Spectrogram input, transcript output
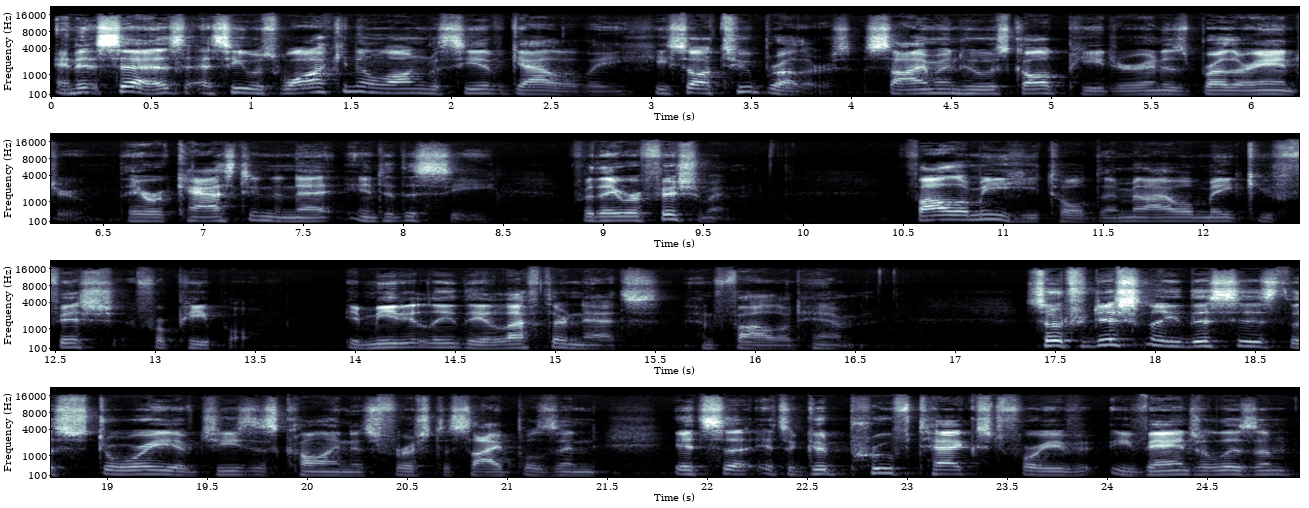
And it says, As he was walking along the Sea of Galilee, he saw two brothers, Simon, who was called Peter, and his brother Andrew. They were casting a net into the sea, for they were fishermen. Follow me, he told them, and I will make you fish for people. Immediately they left their nets and followed him. So traditionally, this is the story of Jesus calling his first disciples, and it's a it's a good proof text for ev- evangelism.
